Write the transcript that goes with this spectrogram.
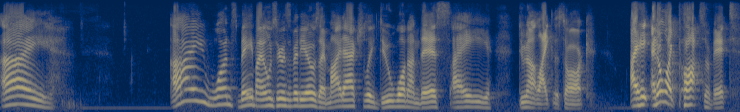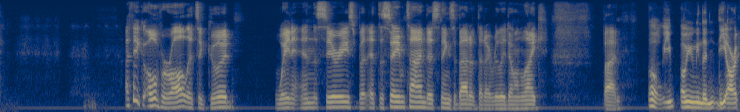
I I once made my own series of videos. I might actually do one on this. I do not like this arc. I hate I don't like parts of it. I think overall it's a good way to end the series, but at the same time, there's things about it that I really don't like. But Oh, you, oh, you mean the the arc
